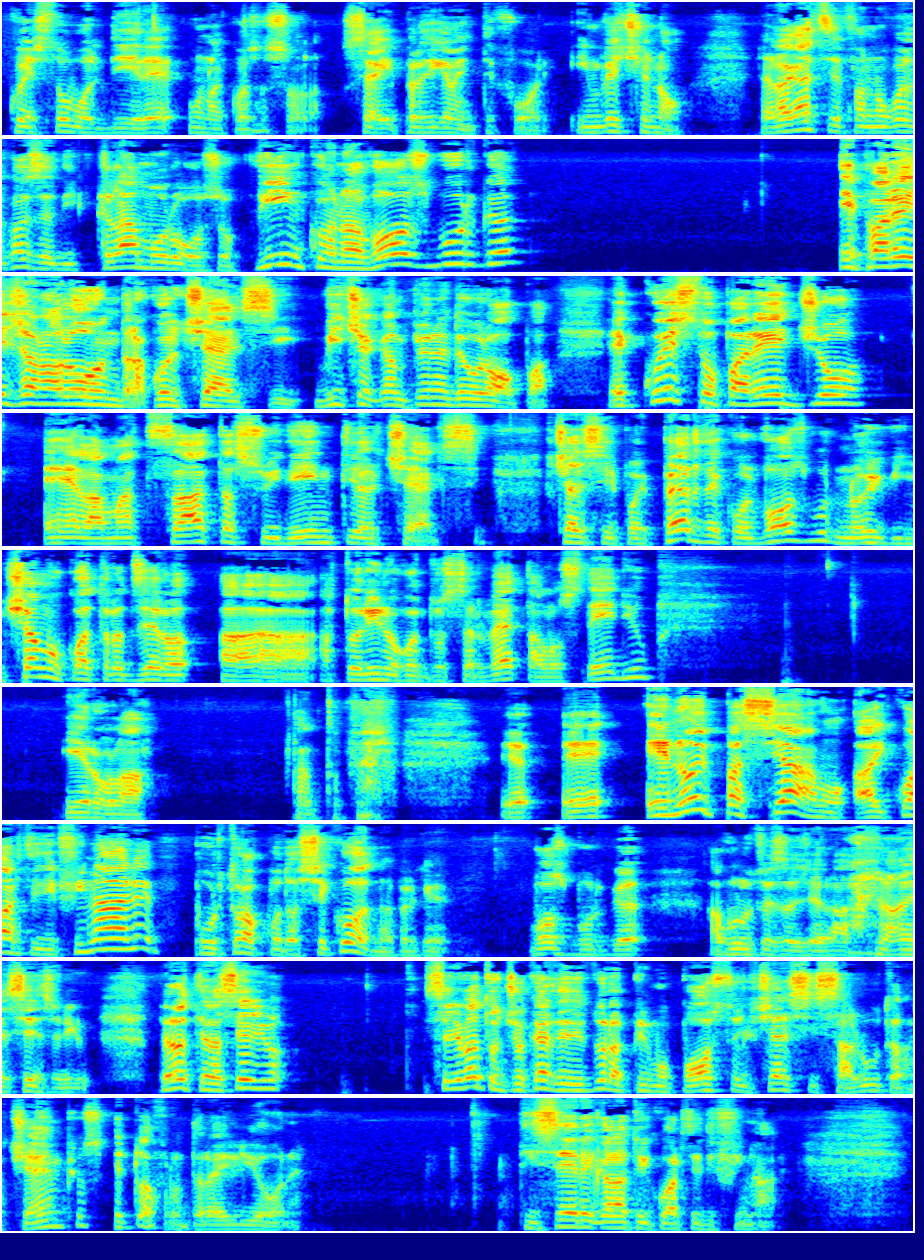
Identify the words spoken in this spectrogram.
Questo vuol dire una cosa sola, sei praticamente fuori. Invece no, le ragazze fanno qualcosa di clamoroso, vincono a Wolfsburg e pareggiano a Londra col Chelsea, vice campione d'Europa. E questo pareggio è la mazzata sui denti al Chelsea. Chelsea poi perde col Wolfsburg, noi vinciamo 4-0 a, a Torino contro Servetta allo Stadium. Ero là, tanto per... E, e, e, noi passiamo ai quarti di finale, purtroppo da seconda, perché Wolfsburg ha voluto esagerare, no? nel senso di... Però te la sei, sei arrivato a giocare addirittura al primo posto, il Chelsea saluta la Champions e tu affronterai il Lione ti sei regalato i quarti di finale.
